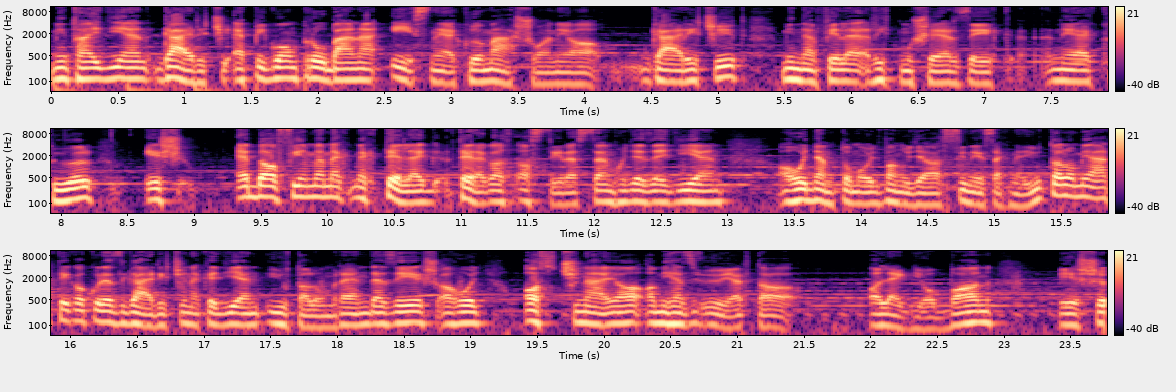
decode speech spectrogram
mintha egy ilyen Guy Ritchie epigon próbálná ész nélkül másolni a Guy Ritchie-t, mindenféle ritmusérzék nélkül, és ebbe a filmbe meg, meg tényleg, tényleg azt éreztem, hogy ez egy ilyen, ahogy nem tudom, hogy van ugye a színészeknél jutalomjáték, akkor ez Guy Ritchie-nek egy ilyen jutalomrendezés, ahogy azt csinálja, amihez ő ért a, a legjobban, és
